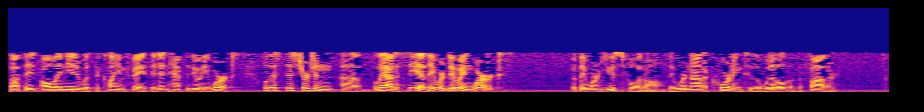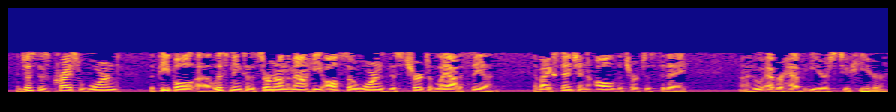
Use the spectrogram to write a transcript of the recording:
thought they all they needed was to claim faith. They didn't have to do any works. Well, this, this church in uh, Laodicea, they were doing works, but they weren't useful at all. They were not according to the will of the Father. And just as Christ warned the people uh, listening to the Sermon on the Mount, he also warns this church of Laodicea, and by extension, all of the churches today uh, who ever have ears to hear.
